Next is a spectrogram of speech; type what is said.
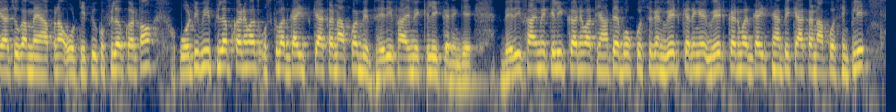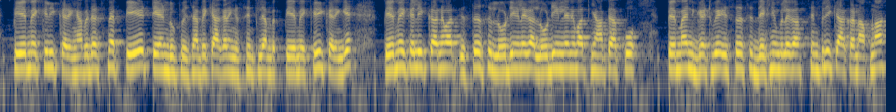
आ चुका मैं अपना ओटीपी को फिलअप करता हूँ ओ फिलअप करने के बाद उसके बाद गाइस क्या करना आपको वेरीफाई में क्लिक करेंगे वेरीफाई में क्लिक करने के बाद यहाँ पे आपको कुछ सेकंड वेट करेंगे वेट करने बाद गाइस यहाँ पे क्या करना आपको सिंपली पे में क्लिक करेंगे यहाँ पे देखते हैं पे टेन रुपीज़ यहाँ पे क्या करेंगे सिंपली यहाँ पे पे में क्लिक करेंगे पे में क्लिक करने बाद इस तरह से लोडिंग लेगा लोडिंग लेने के बाद यहाँ पे आपको पेमेंट गेटवे इस तरह से देखने मिलेगा सिंपली क्या करना अपना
